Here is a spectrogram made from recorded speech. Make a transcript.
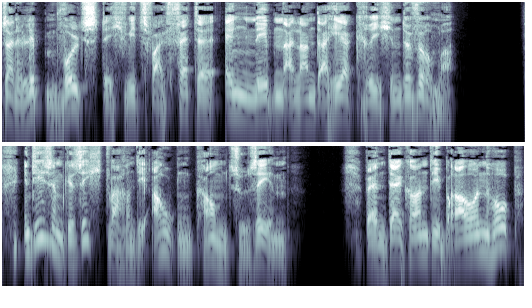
seine Lippen wulstig wie zwei fette, eng nebeneinander herkriechende Würmer. In diesem Gesicht waren die Augen kaum zu sehen, wenn Deckon die Brauen hob,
